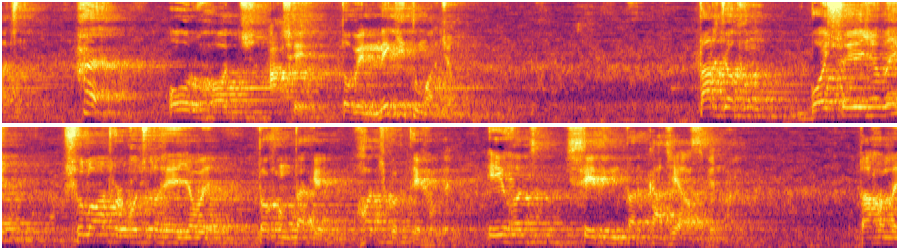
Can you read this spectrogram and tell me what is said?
আজ হ্যাঁ ওর হজ আছে, তবে নেকি তোমার জন্য। তার যখন বয়স হয়ে যাবে, ষোলো আঠেরো বছর হয়ে যাবে তখন তাকে হজ করতে হবে। এই হজ সেদিন তার কাজে আসবে না। তাহলে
